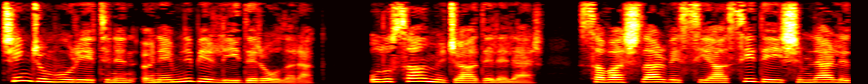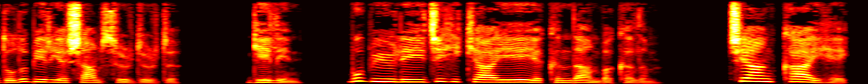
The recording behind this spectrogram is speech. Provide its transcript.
Çin Cumhuriyeti'nin önemli bir lideri olarak, ulusal mücadeleler, savaşlar ve siyasi değişimlerle dolu bir yaşam sürdürdü. Gelin, bu büyüleyici hikayeye yakından bakalım. Chiang Kai-shek,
